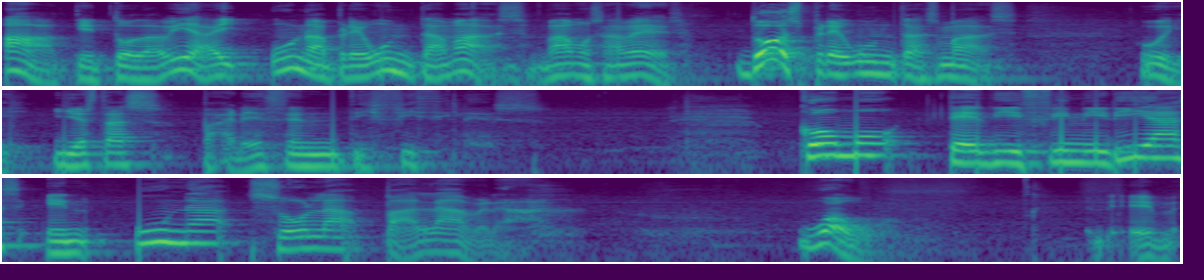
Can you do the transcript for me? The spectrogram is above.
ah, que todavía hay una pregunta más. Vamos a ver. Dos preguntas más. Uy, y estas parecen difíciles. ¿Cómo te definirías en una sola palabra? ¡Wow! Eh,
